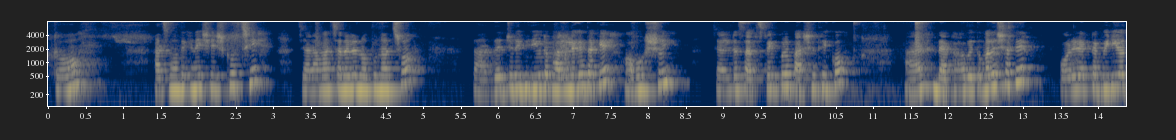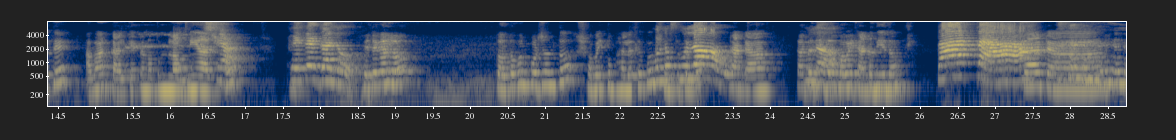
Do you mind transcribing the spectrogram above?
তো আজকের মতো এখানেই শেষ করছি। যারা আমার চ্যানেলে নতুন আছো তাদের যদি ভিডিওটা ভালো লেগে থাকে অবশ্যই চ্যানেলটা সাবস্ক্রাইব করে পাশে থেকো। আর দেখা হবে তোমাদের সাথে। পরের একটা ভিডিওতে আবার কালকে একটা নতুন ব্লগ নিয়ে আসব। ফেটে গেল। ফেটে গেল। ততক্ষণ পর্যন্ত সবাই খুব ভালো থেকো সুস্থ থেকো। টাটা। টাটা দিয়ে দাও। সবাই টাটা দিয়ে দাও। টাটা। টাটা।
